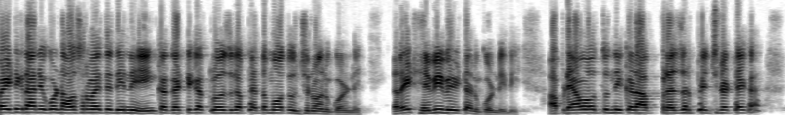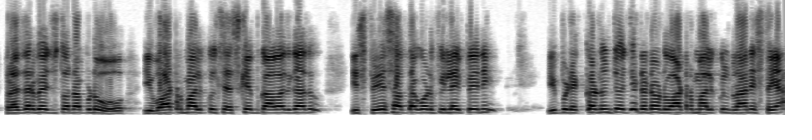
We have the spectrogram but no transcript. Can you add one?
బయటికి రానివ్వకుండా అవసరమైతే దీన్ని ఇంకా గట్టిగా క్లోజ్గా పెద్ద మూత ఉంచినాం అనుకోండి. రైట్? హెవీ వెయిట్ అనుకోండి ఇది. అప్పుడు ఏమవుతుంది ఇక్కడ? ప్రెజర్ పెంచినట్టేగా? ప్రెజర్ పెంచుతున్నప్పుడు ఈ వాటర్ మాలిక్యూల్స్ ఎస్కేప్ కావాలి కాదు. ఈ స్పేస్ అంతా కూడా ఫిల్ అయిపోయినాయి. ఇప్పుడు ఎక్కడి నుంచి వచ్చేటటువంటి వాటర్ మాలిక్యూల్ రానిస్తాయా?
